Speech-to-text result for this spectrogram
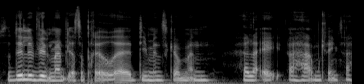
så det er lidt vildt, man bliver så præget af de mennesker, man holder af og har omkring sig.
